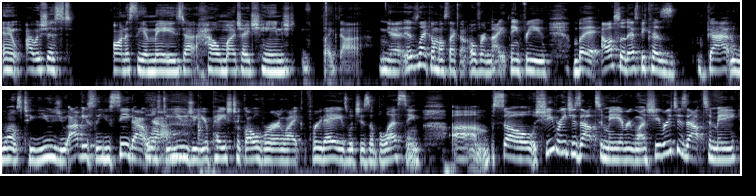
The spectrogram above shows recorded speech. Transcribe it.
And it, I was just honestly amazed at how much I changed like that. Yeah, it was like almost like an overnight thing for you. But also that's because God wants to use you. Obviously, you see God wants Yeah. to use you. Your page took over in like three days, which is a blessing. Um, so she reaches out to me, everyone. She reaches out to me,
